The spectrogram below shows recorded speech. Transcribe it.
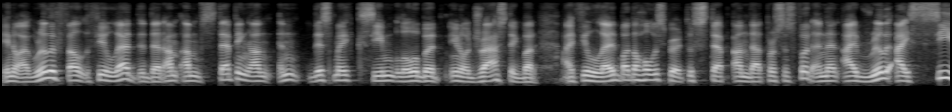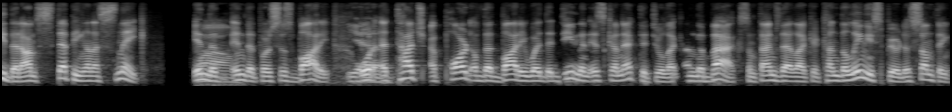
You know, I really felt feel led that, that I'm I'm stepping on, and this may seem a little bit you know drastic, but I feel led by the Holy Spirit to step on that person's foot, and then I really I see that I'm stepping on a snake in wow. the in that person's body yeah. or a touch a part of that body where the demon is connected to like on the back sometimes that like a kundalini spirit or something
